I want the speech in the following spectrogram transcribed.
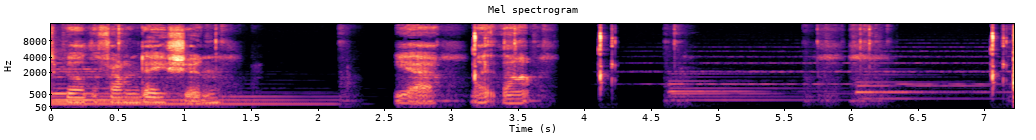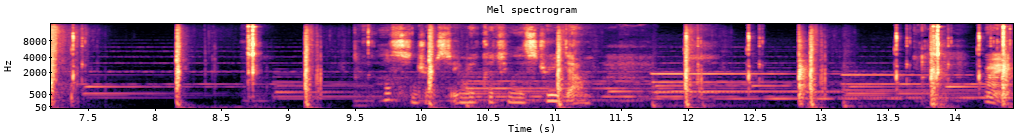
To build the foundation. Yeah, like that. That's interesting, you're cutting this tree down. Right,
